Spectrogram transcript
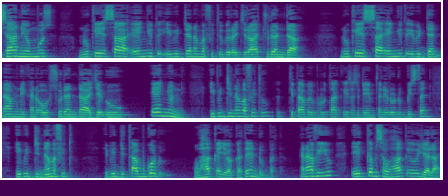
isaan yommus nu keessaa eenyutu ibidda nama fixu bira jiraachuu danda'a? Nu keessaa eenyutu ibidda hin dhaamne kana obsuu danda'a jedhu? Eenyunni ibiddi nama fixu kitaaba Ibrootaa keessas deemtan yeroo dubbistan ibiddi nama fixu ibiddi xab godhu waaqayyo akka ta'een dubbata. Kanaafiyyuu dheekkamsa waaqayyoo jalaa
